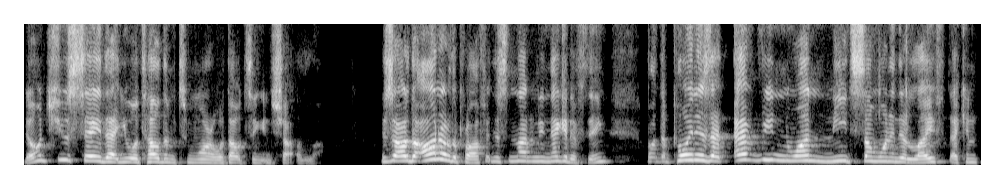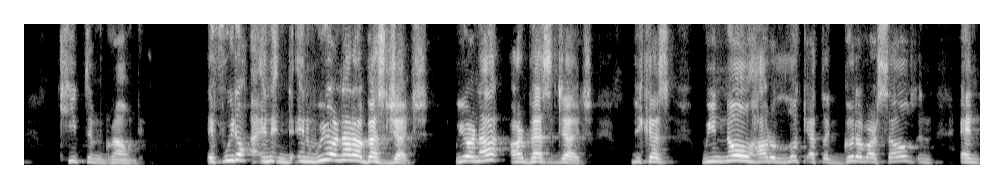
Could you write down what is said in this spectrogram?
don't you say that you will tell them tomorrow without saying inshallah. This is the honor of the Prophet. This is not any negative thing. But the point is that everyone needs someone in their life that can keep them grounded. If we don't, and, and we are not our best judge. We are not our best judge because we know how to look at the good of ourselves and and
